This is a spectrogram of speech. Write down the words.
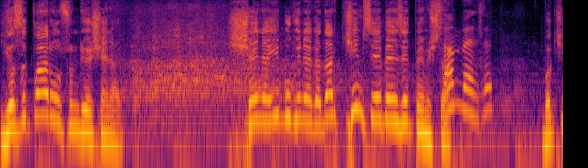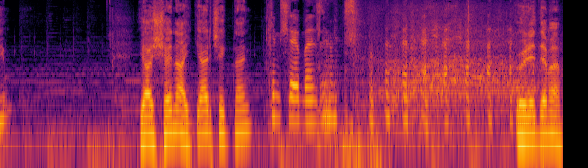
Yazıklar olsun diyor Şenay. Şenay'ı bugüne kadar kimseye benzetmemişler. Sen benzet. Bakayım. Ya Şenay gerçekten Kimseye benzemiyorsun. öyle demem.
